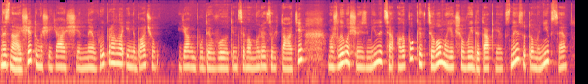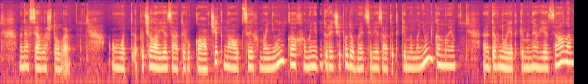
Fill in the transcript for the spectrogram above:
Не знаю ще, тому що я ще не вибрала і не бачу, як буде в кінцевому результаті. Можливо, щось зміниться, але поки в цілому, якщо вийде так, як знизу, то мені все, мене все влаштовує. От, Почала в'язати рукавчик на оцих манюньках. Мені, до речі, подобається в'язати такими манюньками. Е, Давно я такими не в'язала.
